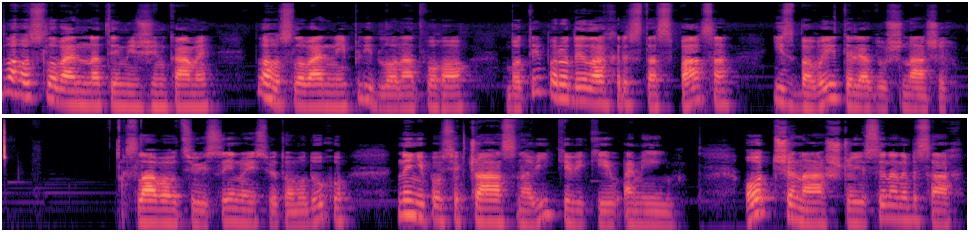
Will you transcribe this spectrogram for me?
благословенна ти між жінками, благословенний плід лона Твого, бо Ти породила Христа Спаса і Збавителя душ наших. Слава Отцю і Сину, і Святому Духу, нині повсякчас, на віки віків. Амінь. Отче наш, що єси на небесах,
